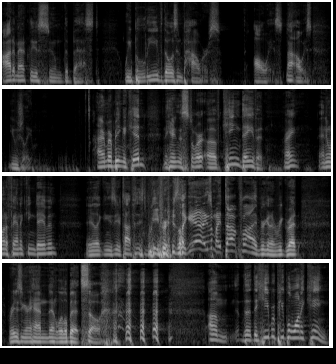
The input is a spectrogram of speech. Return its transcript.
automatically assume the best. We believe those in powers. Always. Not always, usually. I remember being a kid and hearing the story of King David, right? Anyone a fan of King David? You're like, he's your top Weaver. He's like, yeah, he's my top five. You're going to regret raising your hand in a little bit. So, um, the, the Hebrew people want a king.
